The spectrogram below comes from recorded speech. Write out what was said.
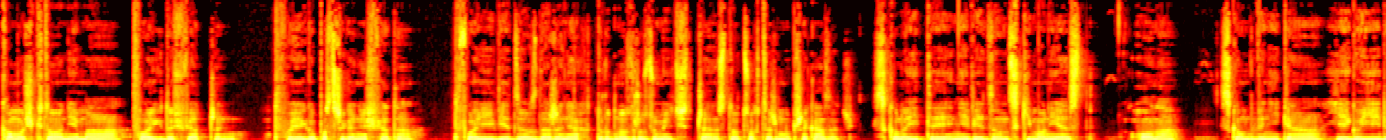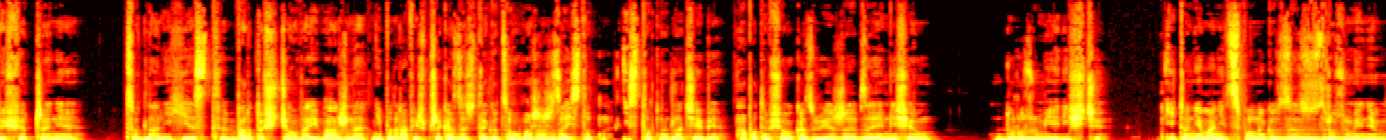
Komuś, kto nie ma twoich doświadczeń, twojego postrzegania świata, twojej wiedzy o zdarzeniach, trudno zrozumieć często, co chcesz mu przekazać. Z kolei ty, nie wiedząc, kim on jest, ona, skąd wynika jego i jej doświadczenie, co dla nich jest wartościowe i ważne, nie potrafisz przekazać tego, co uważasz za istotne. Istotne dla ciebie. A potem się okazuje, że wzajemnie się dorozumieliście. I to nie ma nic wspólnego ze zrozumieniem,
